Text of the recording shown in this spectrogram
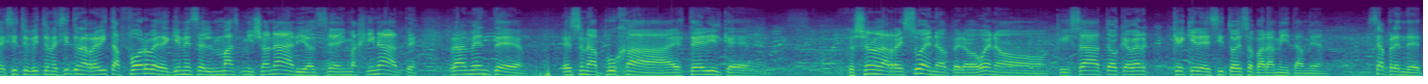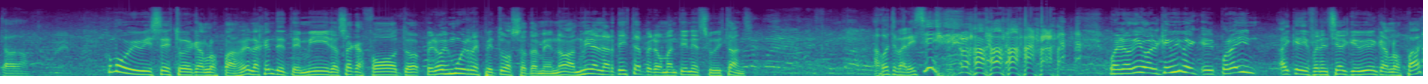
existe, ¿viste? existe una revista Forbes de quién es el más millonario, o sea, imagínate. Realmente es una puja estéril que, yo no la resueno, pero bueno, quizá tengo que ver qué quiere decir todo eso para mí también. Se aprende de todo. ¿Cómo vivís esto de Carlos Paz? La gente te mira, saca fotos, pero es muy respetuoso también, ¿no? Admira al artista, pero mantiene su distancia. ¿A vos te parece? bueno, digo, el que vive, por ahí hay que diferenciar el que vive en Carlos Paz,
